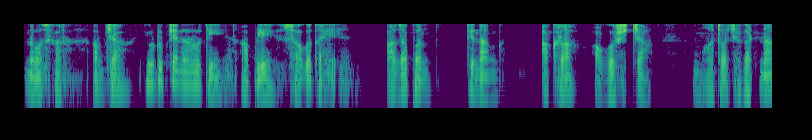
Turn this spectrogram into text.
नमस्कार. आमच्या यूट्यूब चॅनलवरती आपले स्वागत आहे. आज आपण दिनांक अकरा ऑगस्टच्या महत्त्वाच्या घटना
